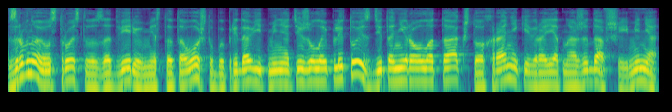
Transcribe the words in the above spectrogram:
Взрывное устройство за дверью вместо того, чтобы придавить меня тяжелой плитой, сдетонировало так, что охранники, вероятно ожидавшие меня,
